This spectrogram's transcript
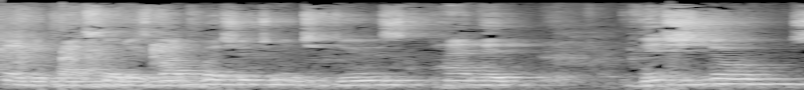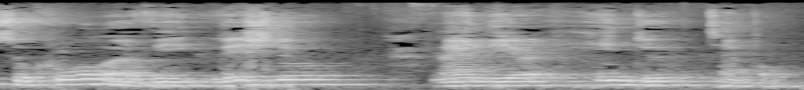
Thank you, Pastor. It is my pleasure to introduce Pandit Vishnu Sukul of the Vishnu Mandir Hindu Temple.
